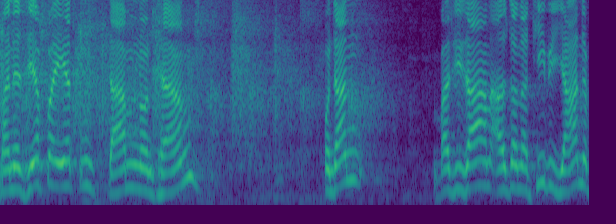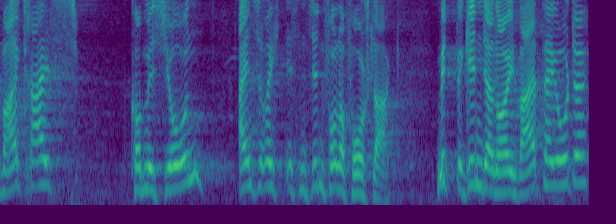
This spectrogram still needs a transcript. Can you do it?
meine sehr verehrten Damen und Herren, und dann, weil Sie sagen, Alternative Ja, eine Wahlkreiskommission einzurichten, ist ein sinnvoller Vorschlag. Mit Beginn der neuen Wahlperiode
